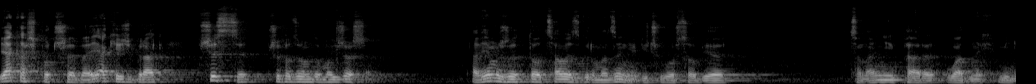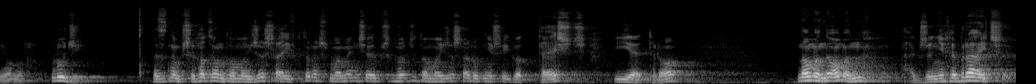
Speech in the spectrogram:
jakaś potrzeba, jakiś brak. Wszyscy przychodzą do Mojżesza. A wiemy, że to całe zgromadzenie liczyło sobie co najmniej parę ładnych milionów ludzi. A zatem przychodzą do Mojżesza i w którymś momencie przychodzi do Mojżesza również jego teść Jetro. Nomen omen, także nie Hebrajczyk,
